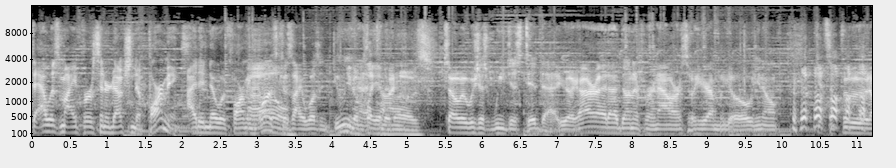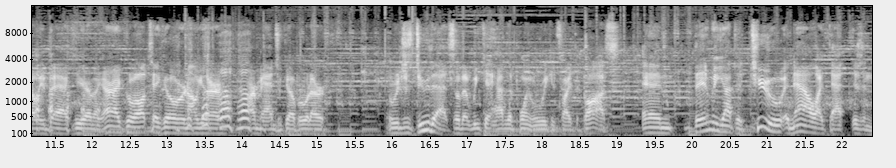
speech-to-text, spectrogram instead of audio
That was my first introduction to farming. I didn't know what farming oh. was Oh. because I wasn't doing You don't play. MMOs. So it was just we just did that. You're like, all right, I've done it for an hour, so here I'm gonna go, you know, get some food. I'll be back here. I'm like, all right, cool. I'll take over and I'll get our, our magic up or whatever. We just do that so that we can have the point where we can fight the boss. And then we got to two, and now like that isn't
